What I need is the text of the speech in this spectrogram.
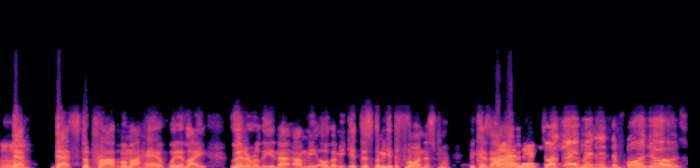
Mm. That that's the problem I have with it. Like literally, and I, I mean, oh, let me get this. Let me get the floor on this one because I have. Man, talk, hey man, the floor is yours.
